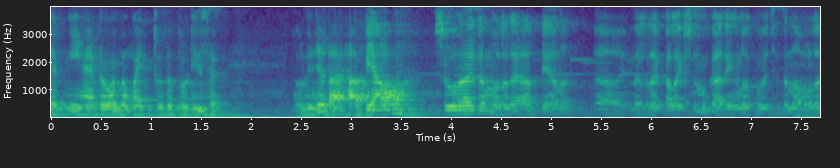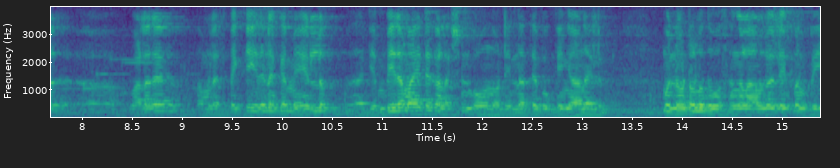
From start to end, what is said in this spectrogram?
let me hand over the mic to the producer ഉള്ളി ചേട്ടാ ഹാപ്പിയാണോ ആണോ? ഷുവറായിട്ടും വളരെ ഹാപ്പിയാണ് ഇന്നലത്തെ കളക്ഷനും കാര്യങ്ങളൊക്കെ വെച്ചിട്ട് നമ്മൾ വളരെ നമ്മൾ എക്സ്പെക്ട് ചെയ്തതിനൊക്കെ മേളിലും ഗംഭീരമായിട്ട് കളക്ഷൻ പോകുന്നുണ്ട്. ഇന്നത്തെ ബുക്കിംഗ് ആണെങ്കിലും മുന്നോട്ടുള്ള ദിവസങ്ങളാണെങ്കിലും ഇപ്പം പ്രീ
